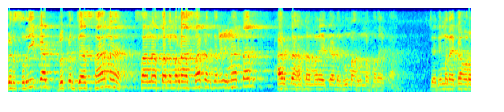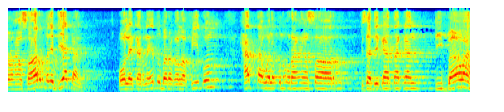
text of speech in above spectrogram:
berserikat bekerja sama sama-sama merasakan kenikmatan harta-harta mereka dan rumah-rumah mereka. Jadi mereka orang Ansar menyediakan. Oleh karena itu barakallahu fikum, hatta walaupun orang Ansar bisa dikatakan di bawah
